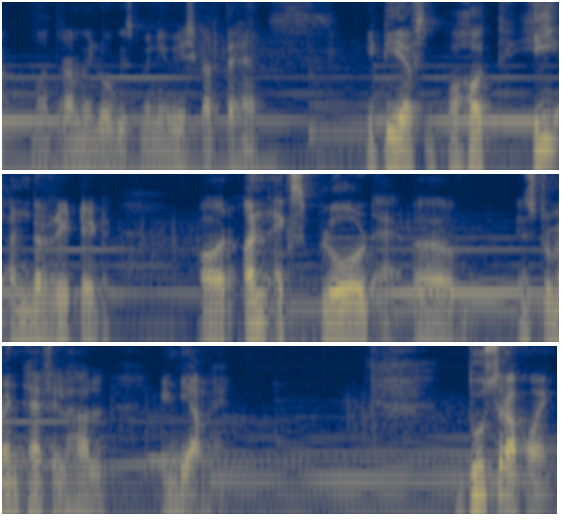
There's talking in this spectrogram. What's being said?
मात्रा में लोग इसमें निवेश करते हैं। ई e बहुत ही अंडर और अनएक्सप्लोर्ड इंस्ट्रूमेंट है फ़िलहाल इंडिया में। दूसरा पॉइंट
